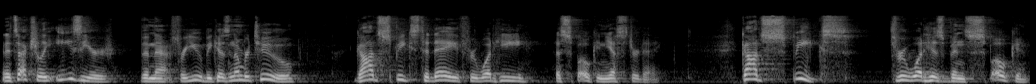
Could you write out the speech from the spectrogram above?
and it's actually easier than that for you because number two, God speaks today through what He has spoken yesterday. God speaks through what has been spoken.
